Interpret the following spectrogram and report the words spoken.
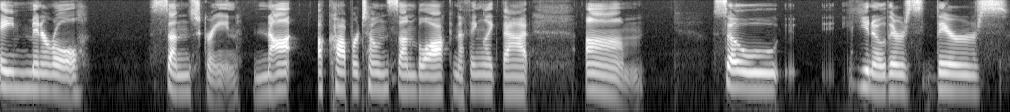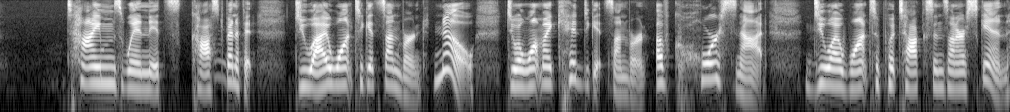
a mineral sunscreen, not a Coppertone sunblock, nothing like that. Um, so, you know, there's there's times when it's cost benefit. Do I want to get sunburned? No. Do I want my kid to get sunburned? Of course not. Do I want to put toxins on our skin?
